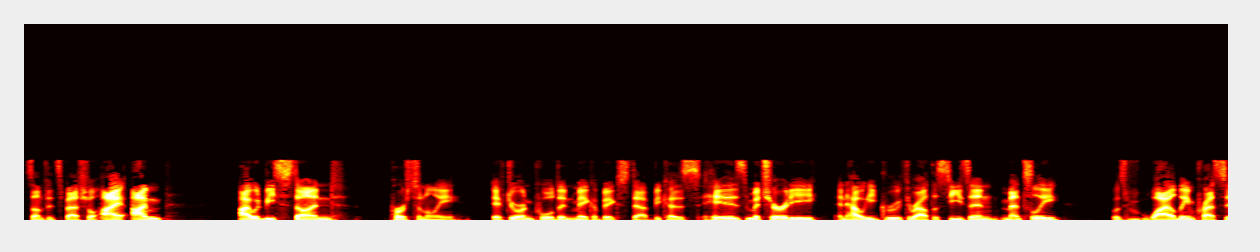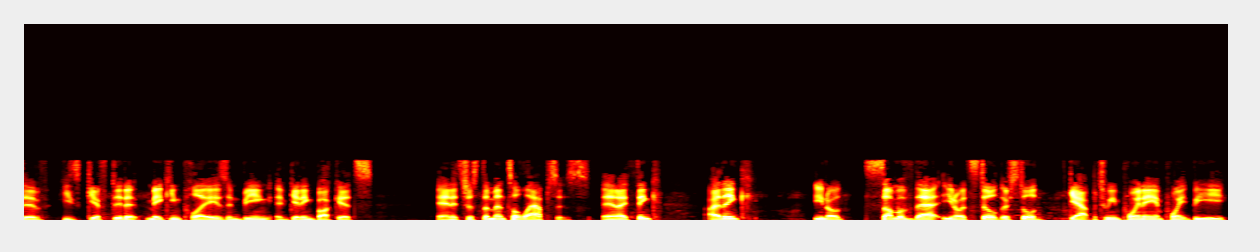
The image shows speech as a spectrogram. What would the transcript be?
something special. I, I'm I would be stunned personally if Jordan Poole didn't make a big step because his maturity and how he grew throughout the season mentally was wildly impressive. He's gifted at making plays and being and getting buckets, and it's just the mental lapses. And I think I think you know some of that. You know, it's still there's still a gap between point A and point B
